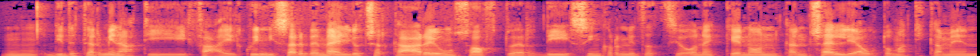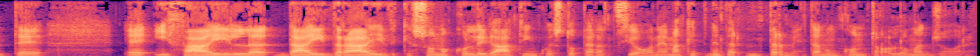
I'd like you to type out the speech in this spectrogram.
di determinati file. Quindi sarebbe meglio cercare un software di sincronizzazione che non cancelli automaticamente eh, i file dai drive che sono collegati in questa operazione, ma che ne per- permettano un controllo maggiore.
